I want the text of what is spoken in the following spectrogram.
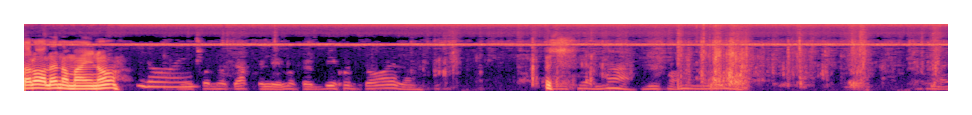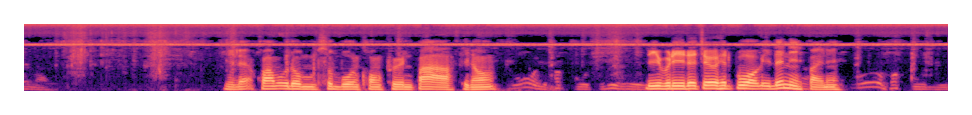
ตลอดแล้วหน่อไม้เนาะโดยมีคนรู้จักกันนี่มันก็มีคนซอยเหรอเพื่อนมากดีกว่าไม่มีอะไรวะ นี่แหละความอุดมสมบูรณ์ของพื้นป่าพี่น้องโอ้ยพักกูดอยู่นี่ดีบดีได้เจอเห็ดปวกอีกได้อนี่ไปนี่โอ้พักกูดนี่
